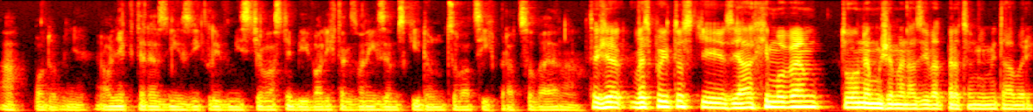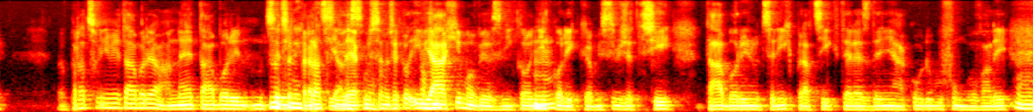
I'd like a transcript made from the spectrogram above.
a podobně. Jo, některé z nich vznikly v místě vlastně bývalých takzvaných zemských donucovacích pracoven. Takže ve spojitosti s Jáchymovem to nemůžeme nazývat pracovními tábory pracovními tábory a ne tábory nucených, nucených prací. prací ale jak už jsem řekl, i v Jáchymově vzniklo mm. několik, myslím, že tři tábory nucených prací, které zde nějakou dobu fungovaly, mm.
